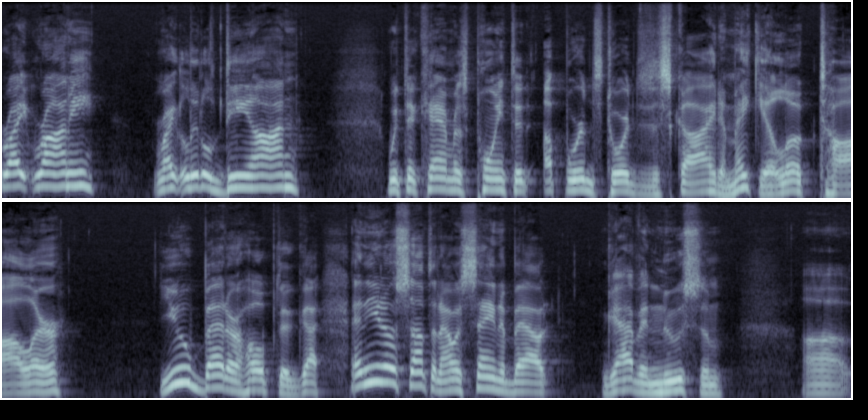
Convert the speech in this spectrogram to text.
Right, Ronnie? Right, little Dion? With the cameras pointed upwards towards the sky to make you look taller. You better hope to God. And you know something I was saying about Gavin Newsom, uh,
